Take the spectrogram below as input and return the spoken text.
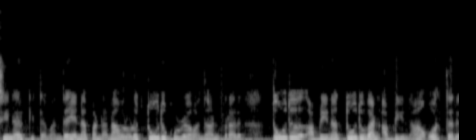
சீனர்கிட்ட வந்து என்ன பண்ணுறாருன்னா அவரோட தூதுக்குழுவை வந்து அனுப்புகிறாரு தூது அப்படின்னா தூதுவன் அப்படின்னா ஒருத்தர்.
